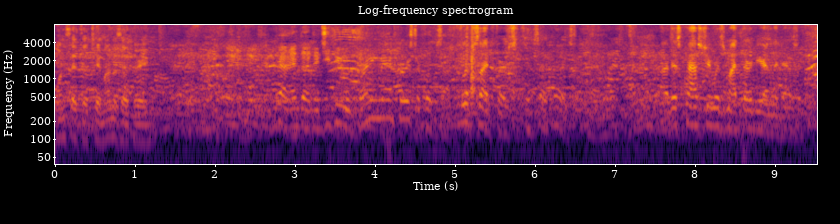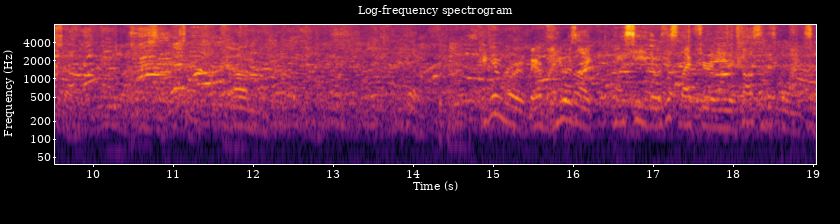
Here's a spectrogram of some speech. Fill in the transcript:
want to say it's 02. mine was a three. Yeah, and uh, did you do Burning Man first or Flipside? Flip side first. Flipside first. Uh, this past year was my third year in the desert. So. Um, Can you give him more barebone? He was like, you can see there was this life journey that caused to this point. So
